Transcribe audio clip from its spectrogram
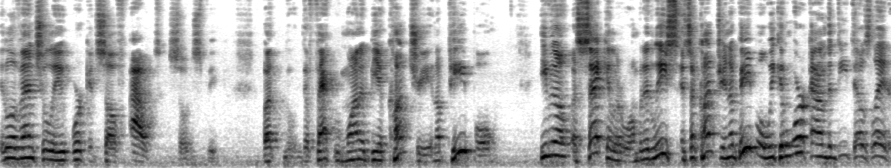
It'll eventually work itself out, so to speak. But the fact we want to be a country and a people, even though a secular one, but at least it's a country and a people, we can work on the details later.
